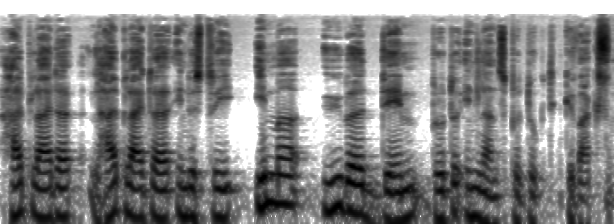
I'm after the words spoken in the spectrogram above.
Halbleiter, Halbleiterindustrie immer über dem Bruttoinlandsprodukt gewachsen.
